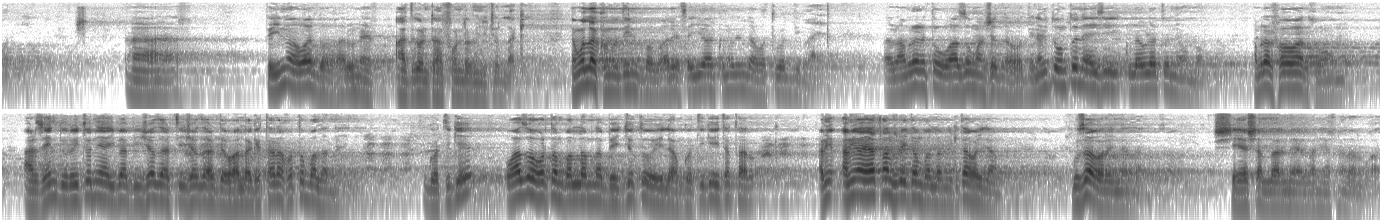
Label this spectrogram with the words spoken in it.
আর তেইনও আবার দরকারও নেই আধ ঘণ্টা পনেরো মিনিটের লাগে এমলা কোনোদিন বাবারে চাইও আর কোনোদিন দাওয়াত তুয়ার দিবাই আর আমরা তো ওয়াজও মানুষের দাওয়াত দিন আমি তো অন্ত নিয়ে আইছি কুলাউলা তো নেও না আমরা খাওয়ার কম আর যেন দূরই তো নিয়ে আইবা বিশ হাজার, ত্রিশ হাজার দেওয়া লাগে, তারা কত বলা নাই। গতিকে ওয়াজও করতাম পারলাম না বেজ্যত হইলাম। গতিকে এটা তার আমি আমি আয়াত হইতাম পারলাম না, কিতা হইলাম? বুঝা হরেন না। শেষ আল্লাহর মেহরবানি আপনার ওয়াজ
